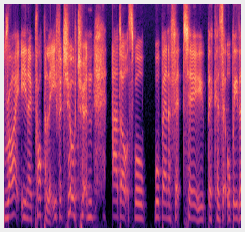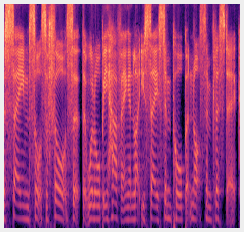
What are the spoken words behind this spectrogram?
right you know properly for children adults will will benefit too because it will be the same sorts of thoughts that, that we'll all be having and like you say simple but not simplistic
